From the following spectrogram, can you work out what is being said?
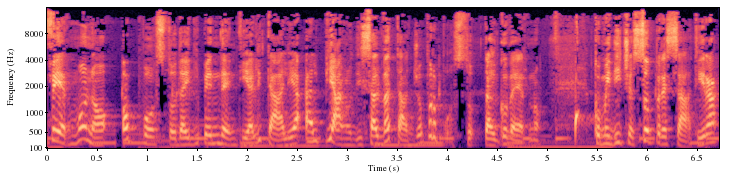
fermo no opposto dai dipendenti all'Italia al piano di salvataggio proposto dal governo. Come dice Soppressatira,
